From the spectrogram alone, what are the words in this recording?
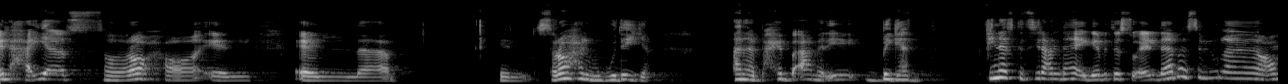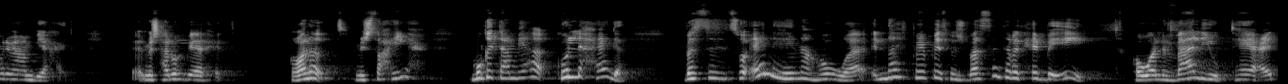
الحقيقة الصراحة ال ال الصراحة الوجودية أنا بحب أعمل إيه بجد؟ في ناس كتير عندها إجابة السؤال ده بس بيقول أنا عمري ما اعمل بيها حاجة. مش هروح بيها الحته غلط مش صحيح. ممكن تعمل بيها كل حاجة. بس السؤال هنا هو ال life purpose مش بس انت بتحب إيه هو ال value بتاعت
